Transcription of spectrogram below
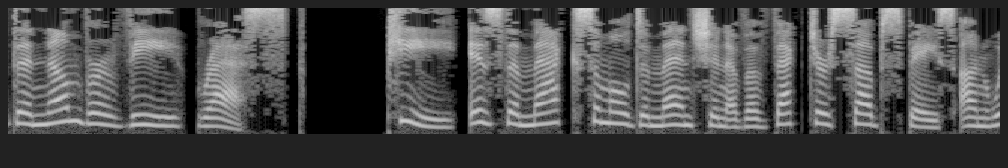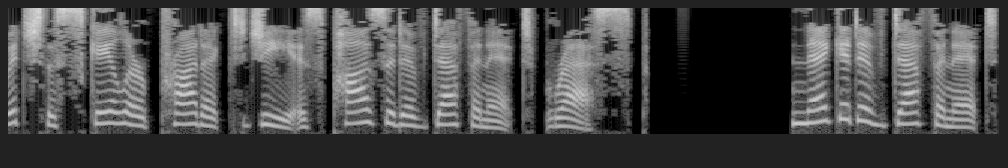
The number v resp. P is the maximal dimension of a vector subspace on which the scalar product G is positive definite resp negative definite,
